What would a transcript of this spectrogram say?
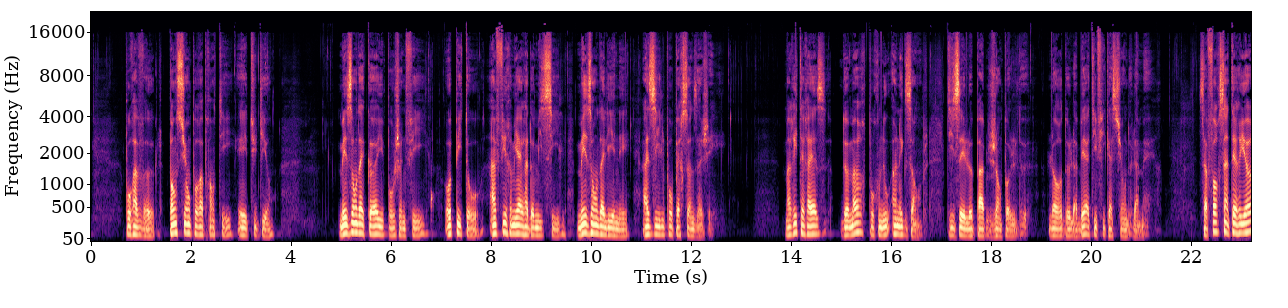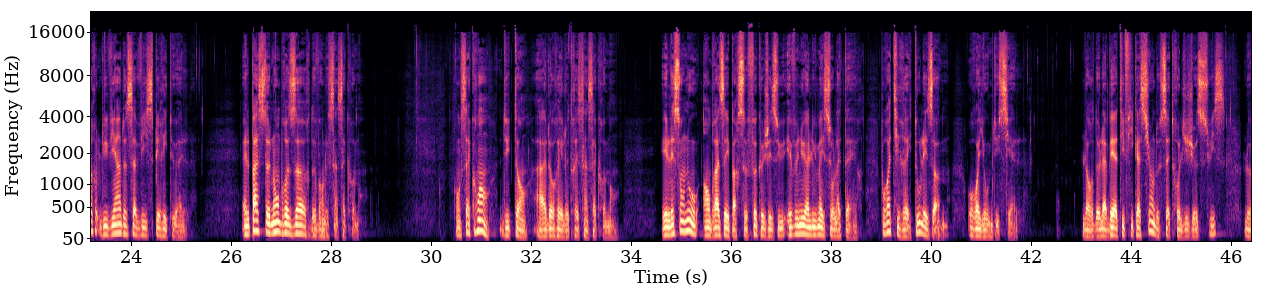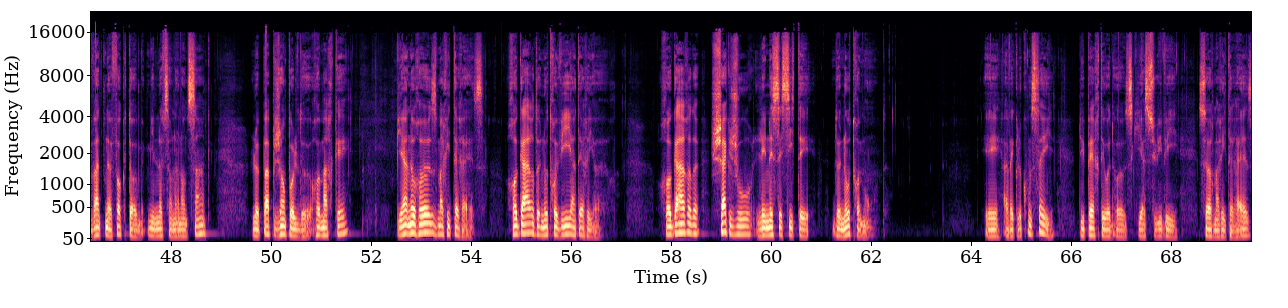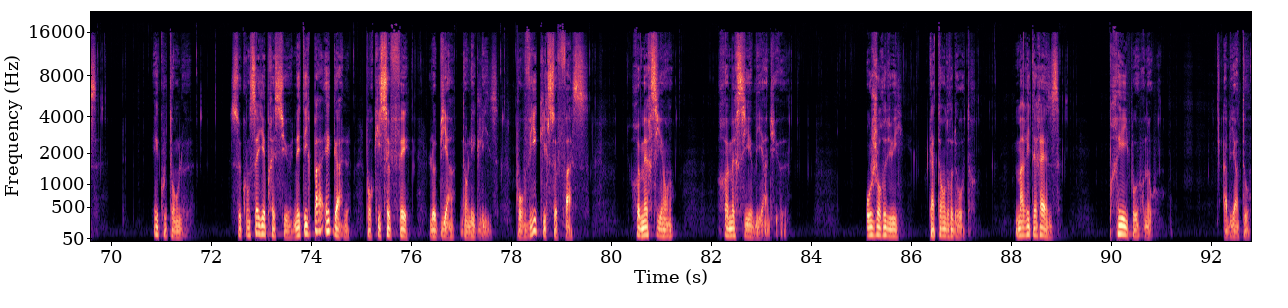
pour aveugles, pensions pour apprentis et étudiants, maisons d'accueil pour jeunes filles, hôpitaux, infirmières à domicile, maisons d'aliénés, asiles pour personnes âgées. Marie-Thérèse demeure pour nous un exemple, disait le pape Jean-Paul II lors de la béatification de la mère. Sa force intérieure lui vient de sa vie spirituelle. Elle passe de nombreuses heures devant le Saint-Sacrement. Consacrons du temps à adorer le très saint sacrement et laissons-nous embraser par ce feu que Jésus est venu allumer sur la terre pour attirer tous les hommes au royaume du ciel. Lors de la béatification de cette religieuse suisse, le 29 octobre 1995, le pape Jean-Paul II remarquait Bienheureuse Marie-Thérèse, regarde notre vie intérieure, regarde chaque jour les nécessités de notre monde. Et avec le conseil du Père Théodose qui a suivi Sœur Marie-Thérèse, écoutons-le. Ce conseil est précieux. N'est-il pas égal pour qui se fait le bien dans l'Église, pourvu qu'il se fasse? Remercions, remerciez bien Dieu. Aujourd'hui, qu'attendre d'autre? Marie-Thérèse, prie pour nous. À bientôt.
